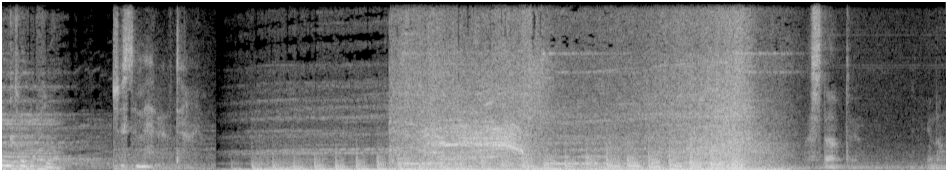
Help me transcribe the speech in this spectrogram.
into the floor. It's just a matter of stopped it. You know?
